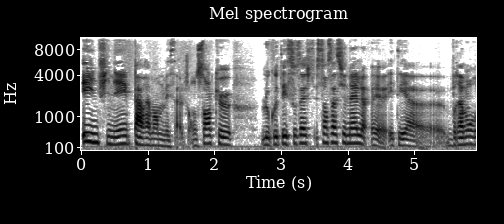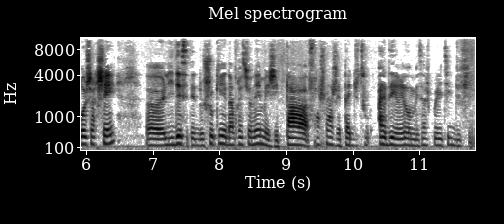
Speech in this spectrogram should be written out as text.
et in fine, pas vraiment de message. On sent que le côté sensationnel euh, était euh, vraiment recherché. Euh, l'idée c'était de choquer et d'impressionner, mais j'ai pas, franchement, j'ai pas du tout adhéré au message politique du film.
